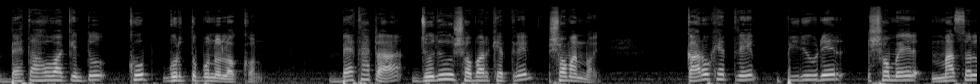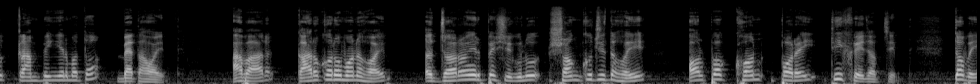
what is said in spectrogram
ব্যথা হওয়া কিন্তু খুব গুরুত্বপূর্ণ লক্ষণ। ব্যথাটা যদিও সবার ক্ষেত্রে সমান নয়, কারও ক্ষেত্রে পিরিয়ডের সময়ের মাসল ক্রাম্পিংয়ের মতো ব্যথা হয়। আবার কারও কারও মনে হয় জরায়ের পেশিগুলো সংকুচিত হয়ে অল্পক্ষণ পরেই ঠিক হয়ে যাচ্ছে। তবে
